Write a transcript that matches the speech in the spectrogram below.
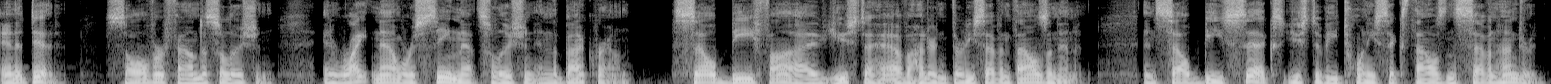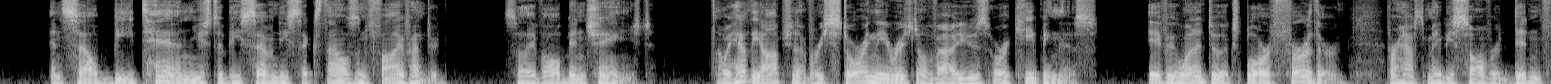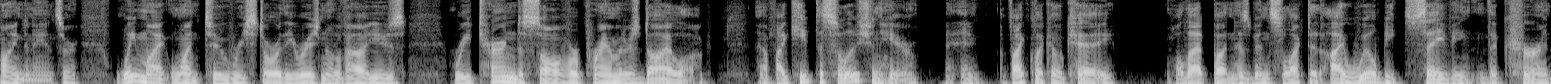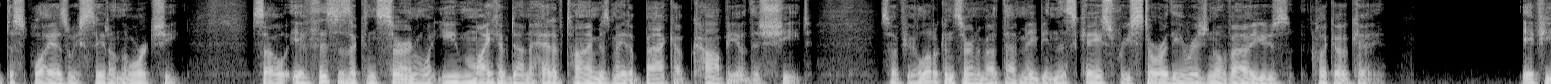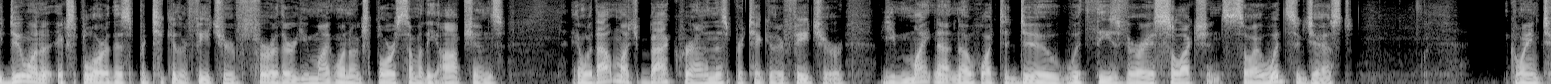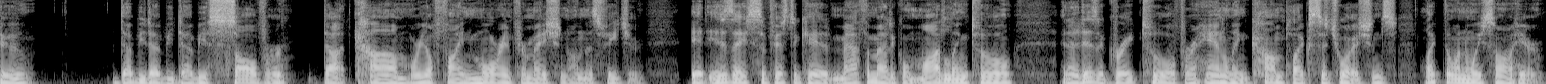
And it did. Solver found a solution. And right now we're seeing that solution in the background. Cell B5 used to have 137,000 in it. And cell B6 used to be 26,700. And cell B10 used to be 76,500. So they've all been changed. Now we have the option of restoring the original values or keeping this. If we wanted to explore further, perhaps maybe Solver didn't find an answer, we might want to restore the original values, return to Solver parameters dialog. Now, if I keep the solution here, and if I click OK, while that button has been selected, I will be saving the current display as we see it on the worksheet. So if this is a concern, what you might have done ahead of time is made a backup copy of this sheet. So if you're a little concerned about that, maybe in this case, restore the original values, click OK. If you do want to explore this particular feature further, you might want to explore some of the options. And without much background in this particular feature, you might not know what to do with these various selections. So I would suggest going to www.solver.com where you'll find more information on this feature. It is a sophisticated mathematical modeling tool, and it is a great tool for handling complex situations like the one we saw here.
